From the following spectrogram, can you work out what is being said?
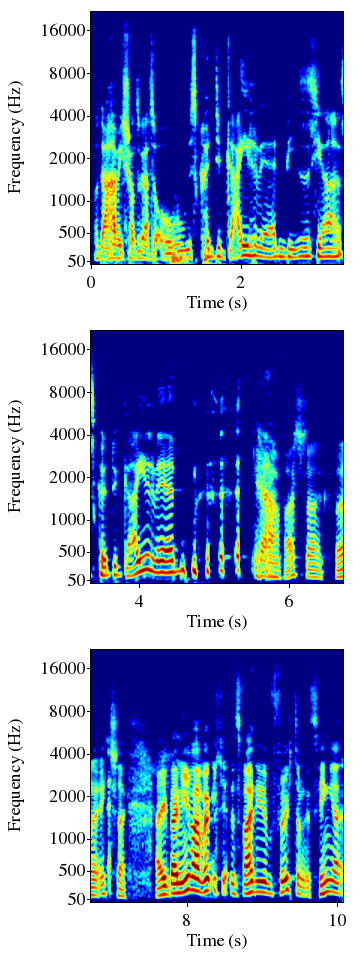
Und da habe ich schon so gedacht, so, oh, es könnte geil werden dieses Jahr, es könnte geil werden. Ja, war stark. War echt stark. Also bei mir war wirklich, es war die Befürchtung, es hing ja,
